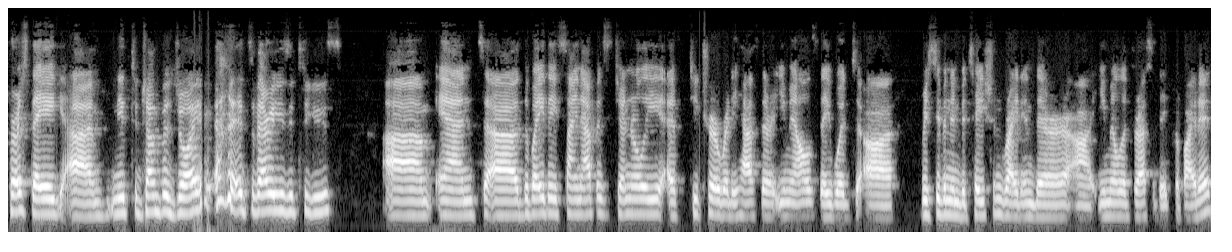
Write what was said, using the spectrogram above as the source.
First, they um, need to jump with joy. it's very easy to use. Um, and uh, the way they sign up is generally if teacher already has their emails, they would uh, receive an invitation right in their uh, email address that they provided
